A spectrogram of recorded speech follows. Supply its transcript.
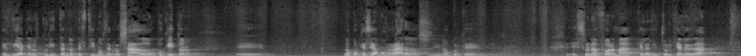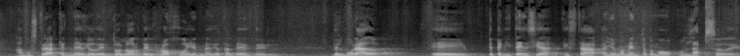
el día que los curitas nos vestimos de rosado un poquito. ¿no? Eh, no porque seamos raros, sino porque es una forma que la liturgia le da a mostrar que en medio del dolor del rojo y en medio tal vez del, del morado, eh, de penitencia está, hay un momento como un lapso de,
